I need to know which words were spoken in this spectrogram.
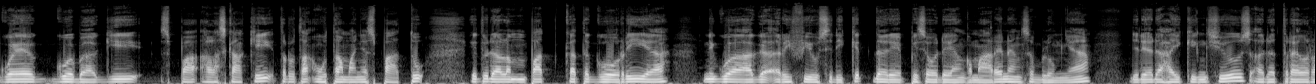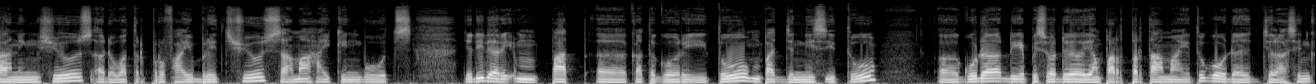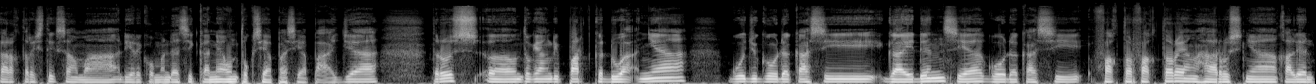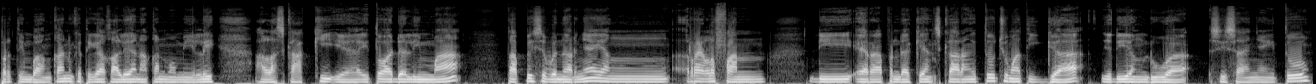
gue gue bagi spa, alas kaki terutama utamanya sepatu itu dalam empat kategori ya. Ini gua agak review sedikit dari episode yang kemarin yang sebelumnya. Jadi ada hiking shoes ada trail running shoes ada waterproof hybrid shoes sama hiking boots. Jadi dari empat uh, kategori itu empat jenis itu uh, eh, gue udah di episode yang part pertama itu gue udah jelasin karakteristik sama direkomendasikannya untuk siapa-siapa aja. Terus uh, untuk yang di part keduanya gue juga udah kasih guidance ya, gue udah kasih faktor-faktor yang harusnya kalian pertimbangkan ketika kalian akan memilih alas kaki ya. Itu ada lima tapi sebenarnya yang relevan di era pendakian sekarang itu cuma tiga jadi yang dua sisanya itu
